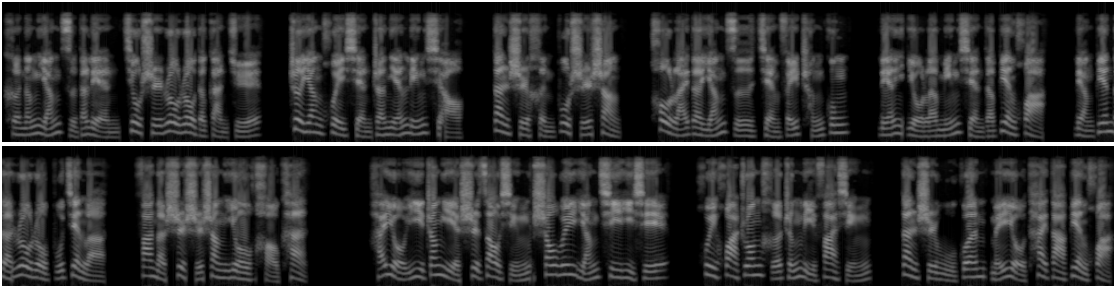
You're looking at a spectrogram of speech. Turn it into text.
可能杨紫的脸就是肉肉的感觉，这样会显着年龄小，但是很不时尚。后来的杨紫减肥成功。脸有了明显的变化，两边的肉肉不见了，发呢事实上又好看。还有一张也是造型稍微洋气一些，会化妆和整理发型，但是五官没有太大变化。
